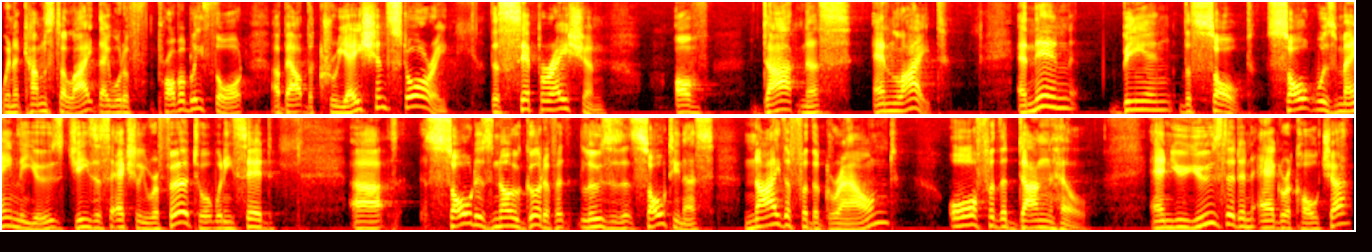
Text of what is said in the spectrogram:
when it comes to light, they would have probably thought about the creation story, the separation of darkness and light. And then being the salt. Salt was mainly used, Jesus actually referred to it when he said, uh, Salt is no good if it loses its saltiness, neither for the ground or for the dunghill. And you used it in agriculture,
